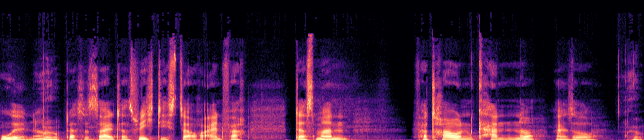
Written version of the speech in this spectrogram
cool, ne? Ja. Das ist halt das Wichtigste auch einfach, dass man vertrauen kann, ne? Also, Ja.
